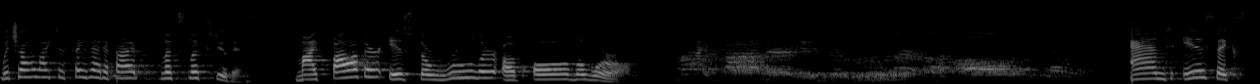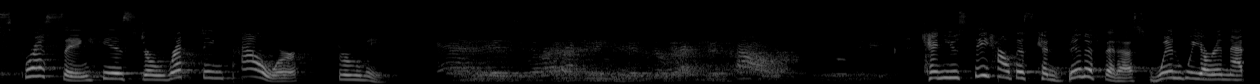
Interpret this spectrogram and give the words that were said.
Would y'all like to say that? If I let's let's do this. My Father is the ruler of all the world and is expressing his directing power through me. Can you see how this can benefit us when we are in that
